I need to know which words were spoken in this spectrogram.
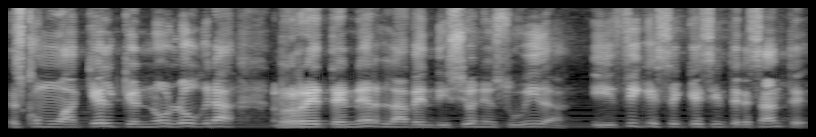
es como aquel que no logra retener la bendición en su vida. Y fíjese que es interesante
